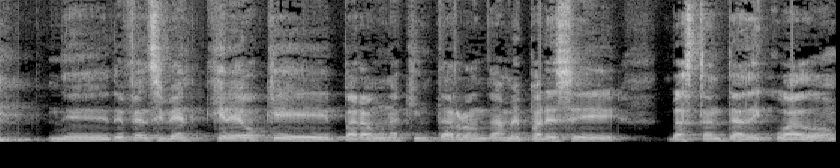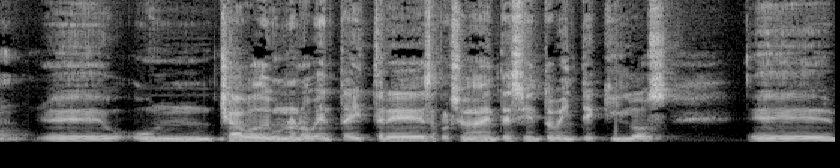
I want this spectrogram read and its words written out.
de defensive end, creo que para una quinta ronda me parece bastante adecuado. Eh, un chavo de 1,93, aproximadamente 120 kilos. Eh,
